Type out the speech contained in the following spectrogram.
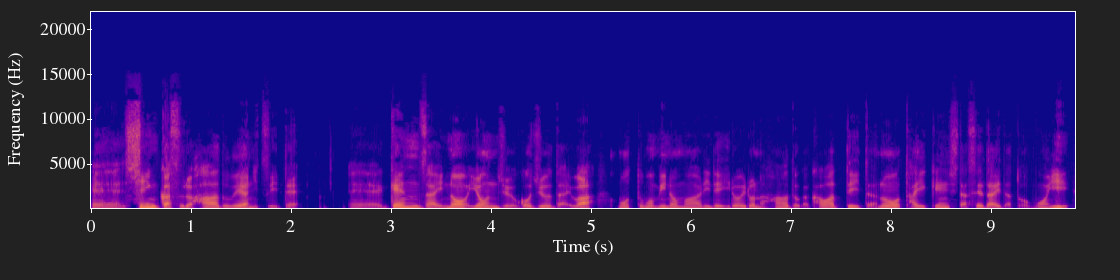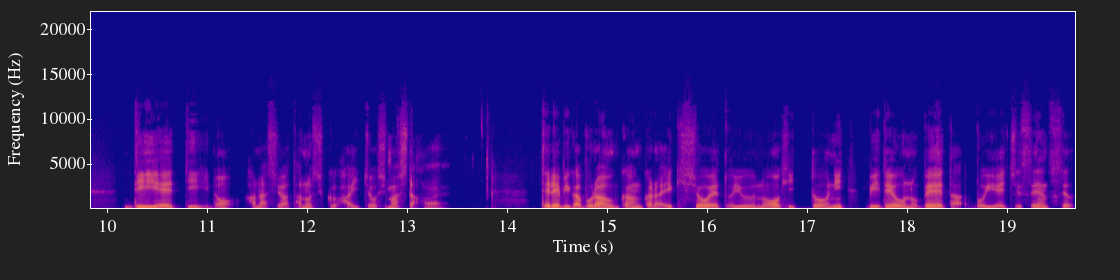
えー進化するハードウェアについて、えー現在の40、50代は最も身の回りでいろいろなハードが変わっていたのを体験した世代だと思い、DAT の話は楽しく拝聴しました。はい。テレビがブラウン管から液晶へというのを筆頭に、ビデオのベータ、VHS 戦争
